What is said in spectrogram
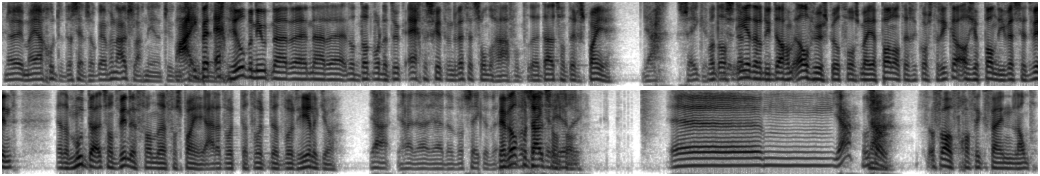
nee, maar ja goed, dan zetten ze ook even een uitslag neer natuurlijk. Maar ik ben 7-0. echt heel benieuwd naar... eh, naar eh, want dat wordt natuurlijk echt een schitterende wedstrijd zondagavond. eh, Duitsland tegen Spanje. Ja, zeker. Want als Dat- eerder op die dag om 11 uur speelt volgens mij Japan al tegen Costa Rica. Als Japan die wedstrijd wint, ja, dan moet Duitsland winnen van, eh, van Spanje. Ja, dat wordt, dat, wordt, dat wordt heerlijk, joh. Ja, ja, ja, ja, dat wordt zeker. Ik ben wel voor Duitsland dan. Ehm ja, hoezo? Ja. Of, of vind ik een fijn land.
